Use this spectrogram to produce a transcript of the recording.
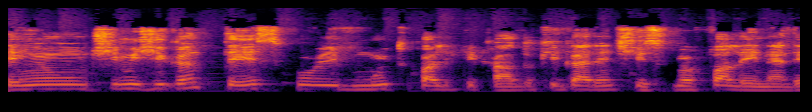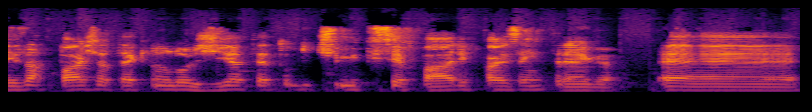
tem um time gigantesco e muito qualificado que garante isso, como eu falei, né? Desde a parte da tecnologia até todo time que separa e faz a entrega. É,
